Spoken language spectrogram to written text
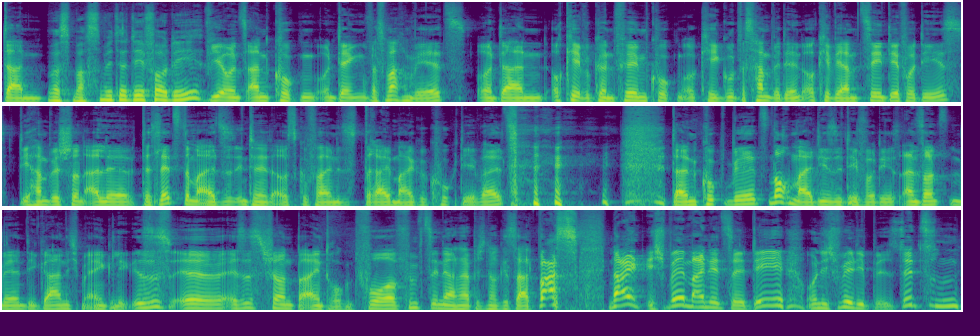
dann. Was machst du mit der DVD? Wir uns angucken und denken, was machen wir jetzt? Und dann, okay, wir können Film gucken. Okay, gut, was haben wir denn? Okay, wir haben zehn DVDs. Die haben wir schon alle, das letzte Mal, als das Internet ausgefallen ist, dreimal geguckt jeweils. dann gucken wir jetzt nochmal diese DVDs. Ansonsten werden die gar nicht mehr eingelegt. Es ist, äh, es ist schon beeindruckend. Vor 15 Jahren habe ich noch gesagt, was? Nein, ich will meine CD und ich will die besitzen.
